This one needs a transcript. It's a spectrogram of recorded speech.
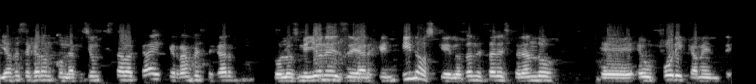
ya festejaron con la afición que estaba acá y querrán festejar con los millones de argentinos que los han de estar esperando eufóricamente.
